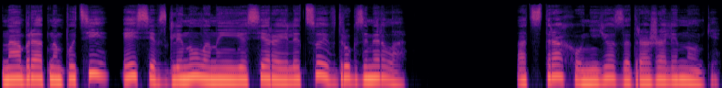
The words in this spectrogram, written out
на обратном пути Эсси взглянула на ее серое лицо и вдруг замерла. От страха у нее задрожали ноги.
